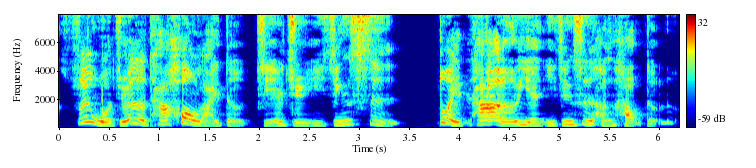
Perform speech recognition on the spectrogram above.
所以我觉得他后来的结局已经是对他而言已经是很好的了，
